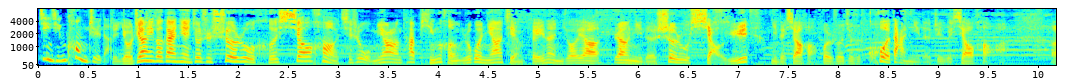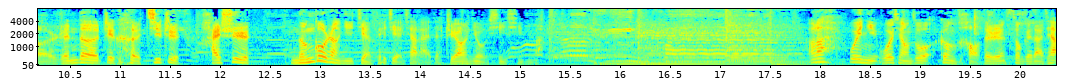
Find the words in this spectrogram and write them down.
进行控制的。有这样一个概念，就是摄入和消耗，其实我们要让它平衡。如果你要减肥呢，你就要让你的摄入小于你的消耗，或者说就是扩大你的这个消耗啊。呃，人的这个机制还是能够让你减肥减下来的，只要你有信心吧。好了，为你，我想做更好的人，送给大家。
